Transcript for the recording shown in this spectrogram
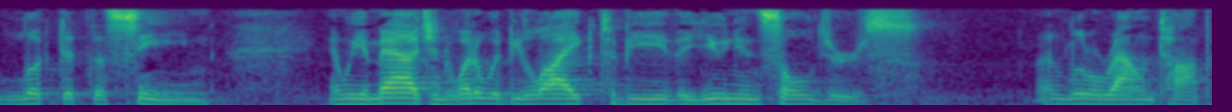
looked at the scene and we imagined what it would be like to be the Union soldiers on little round top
